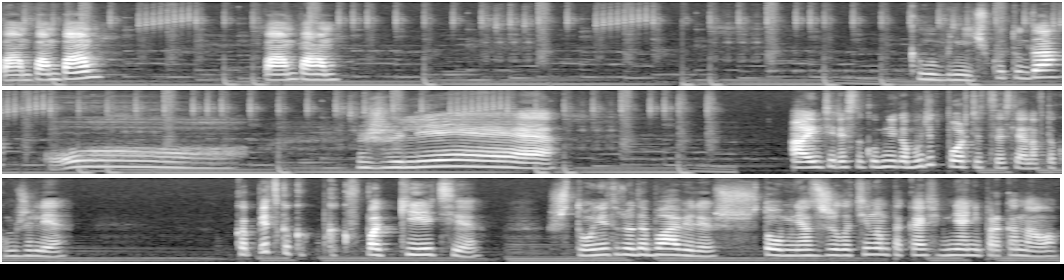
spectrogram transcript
Пам-пам-пам. Пам-пам. Клубничку туда. О, желе. А интересно, клубника будет портиться, если она в таком желе? Капец, как, как в пакете. Что они туда добавили? Что, у меня с желатином такая фигня не проканала.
